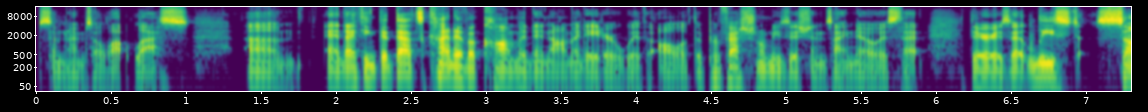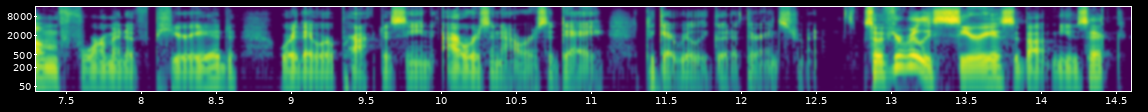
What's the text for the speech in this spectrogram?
sometimes a lot less. Um, and I think that that's kind of a common denominator with all of the professional musicians I know is that there is at least some formative period where they were practicing hours and hours a day to get really good at their instrument. So if you're really serious about music,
